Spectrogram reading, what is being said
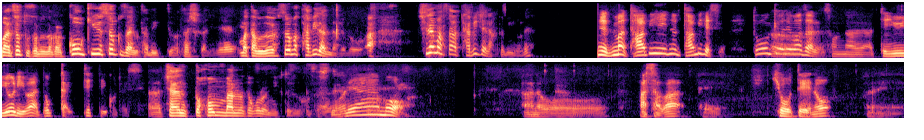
まあちょっとその、だから高級食材の旅っていうのは確かにね、まあ多分それも旅なんだけど、あ、白松さんは旅じゃなくてもいいのね。ね、まあ、旅の旅ですよ。東京でわざわざそんなっていうよりは、どっか行ってっていうことですよ。あちゃんと本番のところに行くということですね。そりゃあもう、あのー朝は、えー、氷亭の、え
